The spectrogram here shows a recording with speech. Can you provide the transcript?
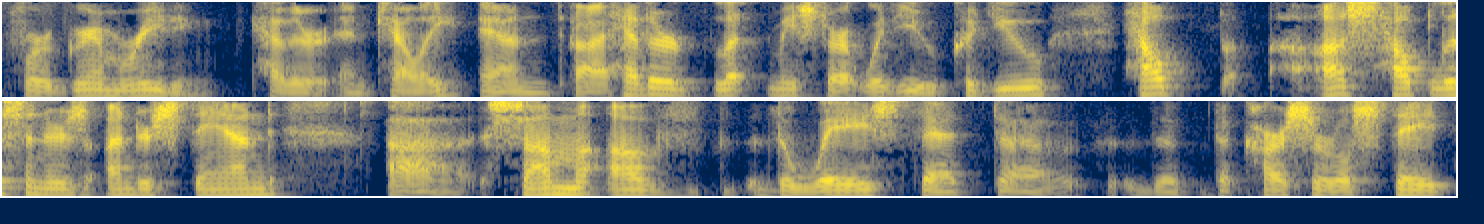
for grim reading. Heather and Kelly. And uh, Heather, let me start with you. Could you help us, help listeners understand uh, some of the ways that uh, the, the carceral state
